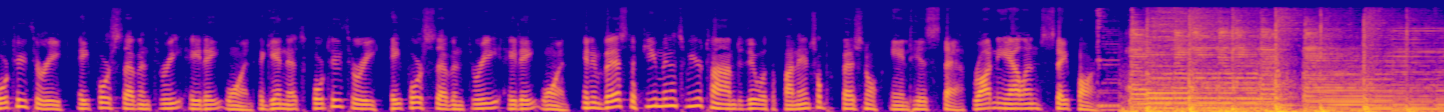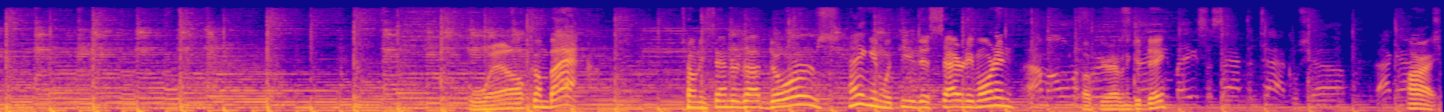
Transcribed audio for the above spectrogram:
423-847-3881. Again, that's 423-847-3881. And invest a few minutes of your time to deal with a financial professional and his staff. Rodney Allen, State Farm. Welcome back. Tony Sanders Outdoors, hanging with you this Saturday morning. Hope you're having a good day. All right,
